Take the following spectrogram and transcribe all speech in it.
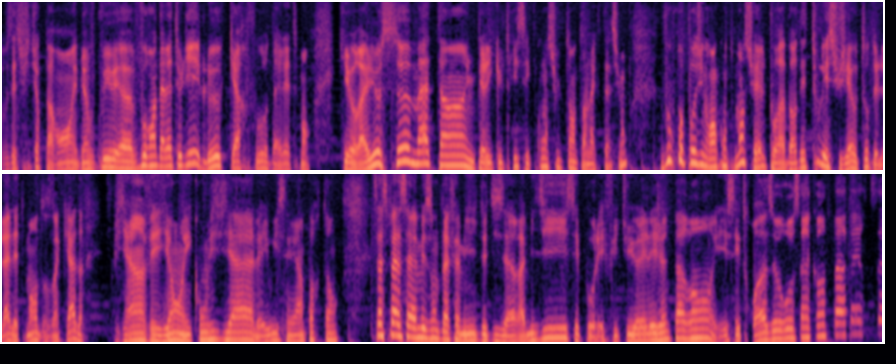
vous êtes futur parent, eh bien, vous pouvez euh, vous rendre à l'atelier Le Carrefour d'allaitement, qui aura lieu ce matin. Une péricultrice et consultante en lactation vous propose une rencontre mensuelle pour aborder tous les sujets autour de l'allaitement dans un cadre bienveillant et convivial. Et oui, c'est important. Ça se passe à la maison de la famille de 10h à midi. C'est pour les futurs et les jeunes parents et c'est 3,50€ par personne.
